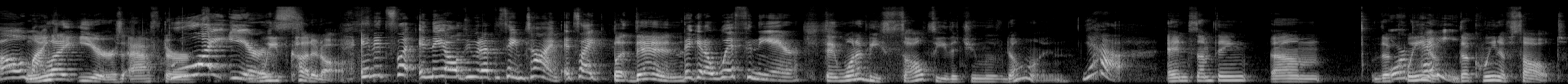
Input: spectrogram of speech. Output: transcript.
Oh my light years after light years. we've cut it off. And it's like and they all do it at the same time. It's like But then they get a whiff in the air. they want to be salty that you moved on. Yeah. And something um the Or queen petty. of the queen of salt,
